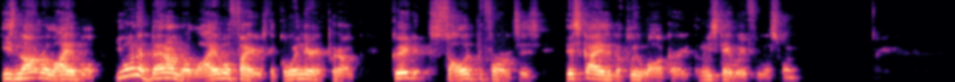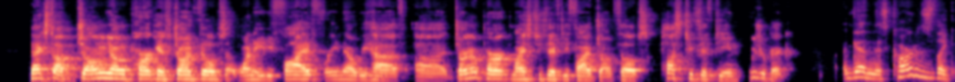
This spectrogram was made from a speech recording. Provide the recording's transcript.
he's not reliable. You want to bet on reliable fighters that go in there and put on good, solid performances. This guy is a complete wild card. Let me stay away from this one. Next up, Junyong Park against John Phillips at 185. Right now we have uh, Junyong Park minus 255, John Phillips plus 215. Who's your pick? Again, this card is like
